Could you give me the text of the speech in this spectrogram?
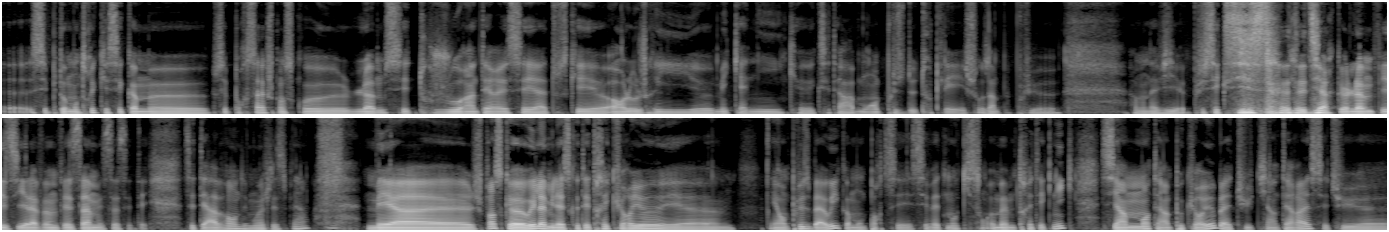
euh, c'est plutôt mon truc et c'est comme euh, c'est pour ça que je pense que l'homme s'est toujours intéressé à tout ce qui est horlogerie mécanique etc bon en plus de toutes les choses un peu plus à mon avis, plus sexiste de dire que l'homme fait ci et la femme fait ça, mais ça, c'était, c'était avant, du moins, j'espère. Mais euh, je pense que oui, l'homme, il a ce côté très curieux et, euh, et en plus, bah oui, comme on porte ces, ces vêtements qui sont eux-mêmes très techniques, si à un moment tu es un peu curieux, bah, tu t'y intéresses et tu, euh,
